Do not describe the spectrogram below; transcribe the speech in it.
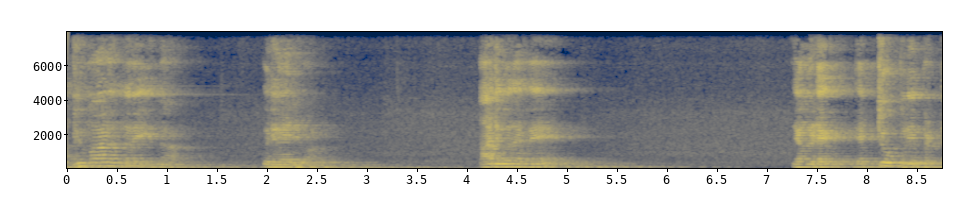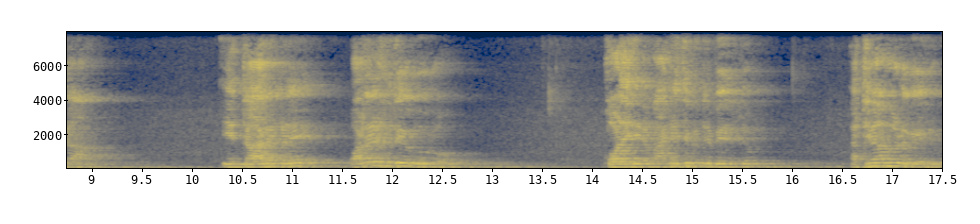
അഭിമാനം നിറയുന്ന ഒരു കാര്യമാണ്. ആദ്യം തന്നെ ഞങ്ങളുടെ ഏറ്റവും പ്രിയപ്പെട്ട ഈ താരങ്ങളെ വളരെ ഹൃദയപൂർവം കോളേജിന്റെ മാനേജ്മെന്റിന്റെ പേരിലും അധ്യാപകരുടെ പേരിലും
